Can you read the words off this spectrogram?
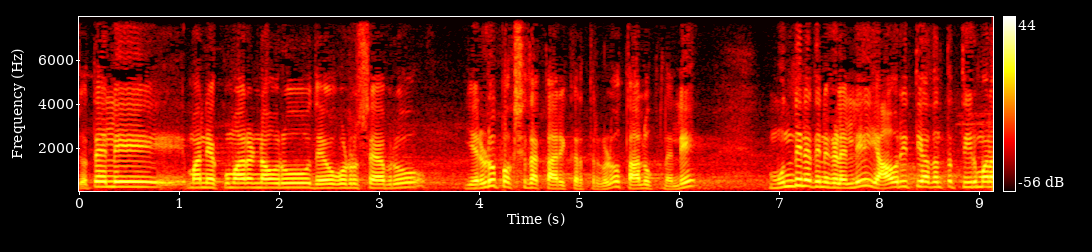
ಜೊತೆಯಲ್ಲಿ ಮಾನ್ಯ ಕುಮಾರಣ್ಣ ಅವರು ದೇವೇಗೌಡರು ಸಾಹೇಬರು ಎರಡೂ ಪಕ್ಷದ ಕಾರ್ಯಕರ್ತರುಗಳು ತಾಲೂಕಿನಲ್ಲಿ ಮುಂದಿನ ದಿನಗಳಲ್ಲಿ ಯಾವ ರೀತಿಯಾದಂಥ ತೀರ್ಮಾನ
